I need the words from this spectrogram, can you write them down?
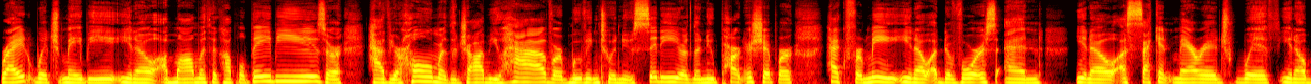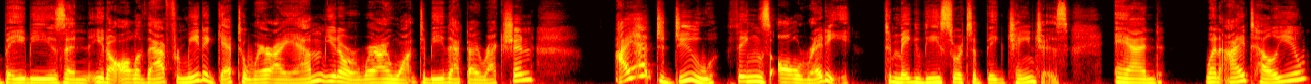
right? Which may be, you know, a mom with a couple babies or have your home or the job you have or moving to a new city or the new partnership or heck for me, you know, a divorce and, you know, a second marriage with, you know, babies and, you know, all of that for me to get to where I am, you know, or where I want to be that direction. I had to do things already to make these sorts of big changes. And when I tell you,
